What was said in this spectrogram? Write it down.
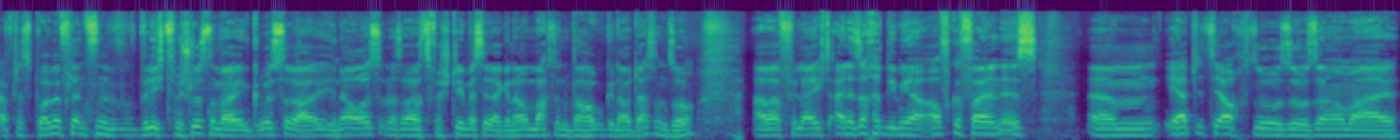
auf das Bäumepflanzen will ich zum Schluss nochmal größer hinaus, um das mal zu verstehen, was ihr da genau macht und warum genau das und so. Aber vielleicht eine Sache, die mir aufgefallen ist, ähm, ihr habt jetzt ja auch so, so sagen wir mal,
